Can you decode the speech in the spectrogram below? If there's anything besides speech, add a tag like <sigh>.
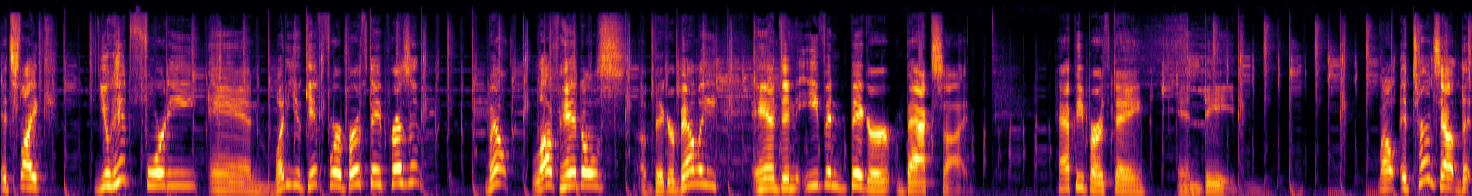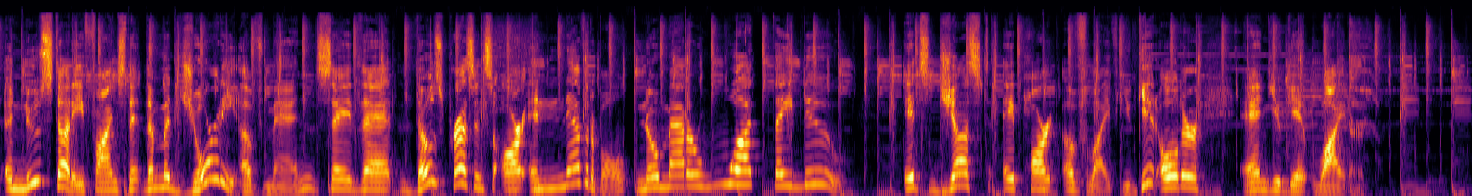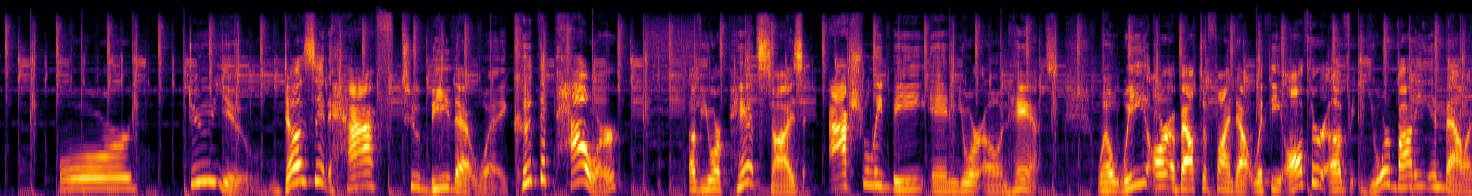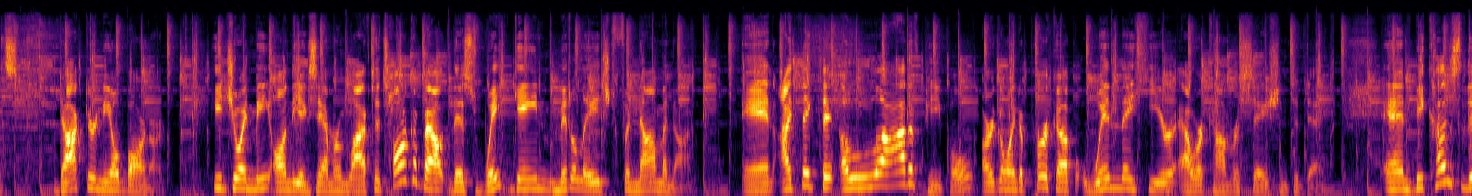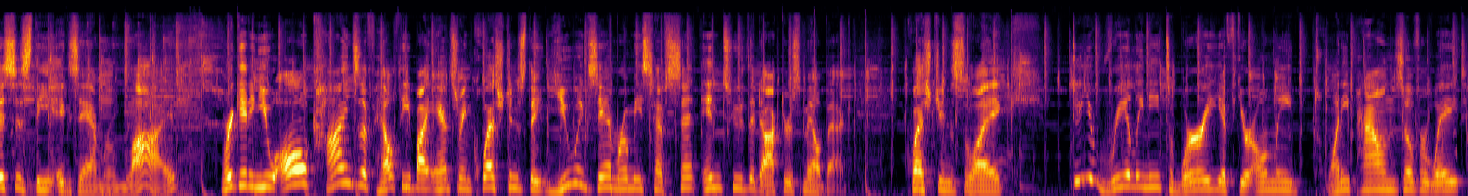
It's like you hit 40, and what do you get for a birthday present? Well, love handles, a bigger belly, and an even bigger backside. Happy birthday, indeed. Well, it turns out that a new study finds that the majority of men say that those presents are inevitable no matter what they do. It's just a part of life. You get older and you get wider. Or do you? Does it have to be that way? Could the power of your pant size actually be in your own hands? Well, we are about to find out with the author of Your Body in Balance, Dr. Neal Barnard. He joined me on the exam room live to talk about this weight gain middle aged phenomenon. And I think that a lot of people are going to perk up when they hear our conversation today. And because this is the exam room live, we're getting you all kinds of healthy by answering questions that you exam roomies have sent into the doctor's mailbag. Questions like Do you really need to worry if you're only 20 pounds overweight?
